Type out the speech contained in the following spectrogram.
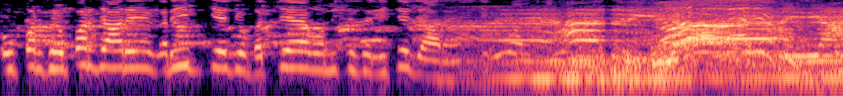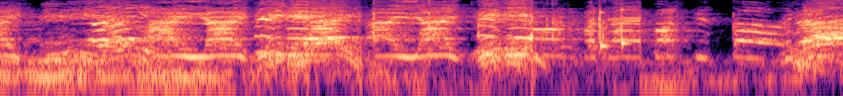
اوپر سے اوپر جا رہے ہیں غریب کے جو بچے ہیں وہ نیچے سے نیچے جا رہے ہیں اس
